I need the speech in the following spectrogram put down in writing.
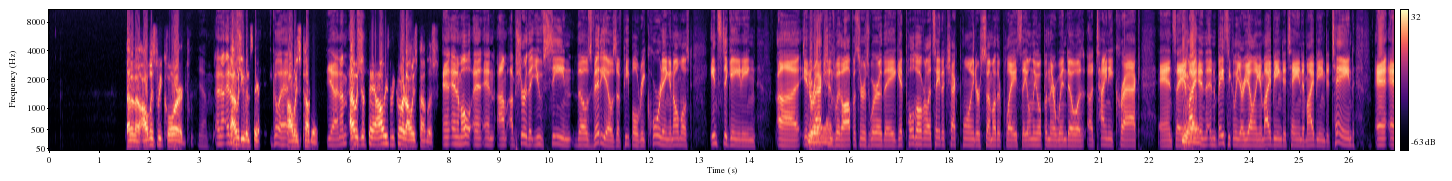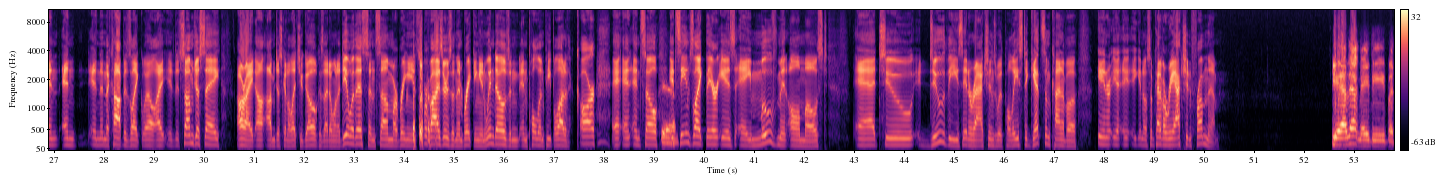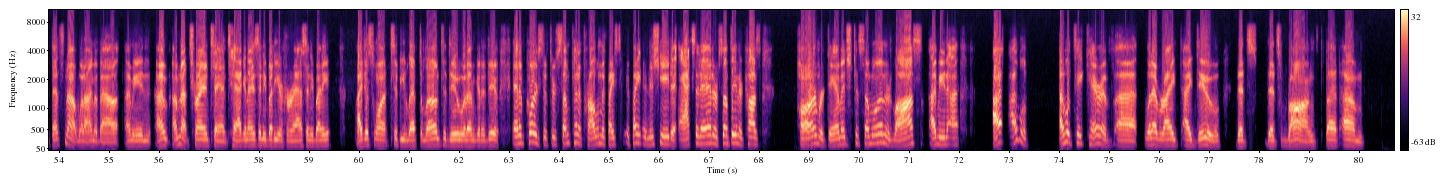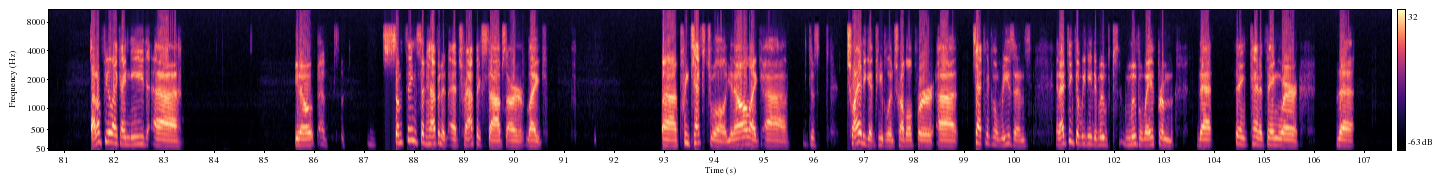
I don't know. Always record. Yeah, and, and I would even say go ahead. Always publish. Yeah, and I'm, I'm i would just say always record, always publish. And, and I'm all, and, and I'm, I'm sure that you've seen those videos of people recording and almost instigating uh, interactions yeah. with officers where they get pulled over, let's say at a checkpoint or some other place. They only open their window a, a tiny crack and say, yeah. "Am I?" And, and, basically are yelling, "Am I being detained? Am I being detained?" And and and, and then the cop is like, "Well, I." Some just say. All right, uh, I'm just going to let you go because I don't want to deal with this. And some are bringing in supervisors and then breaking in windows and, and pulling people out of their car. And, and, and so yeah. it seems like there is a movement almost uh, to do these interactions with police to get some kind of a you know some kind of a reaction from them. Yeah that may be but that's not what i'm about. I mean i'm i'm not trying to antagonize anybody or harass anybody. I just want to be left alone to do what i'm going to do. And of course if there's some kind of problem if i if i initiate an accident or something or cause harm or damage to someone or loss i mean i I I will I will take care of uh, whatever I I do that's that's wrong, but um, I don't feel like I need uh, you know uh, some things that happen at, at traffic stops are like uh, pretextual, you know, like uh, just trying to get people in trouble for uh, technical reasons and I think that we need to move move away from that thing kind of thing where the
